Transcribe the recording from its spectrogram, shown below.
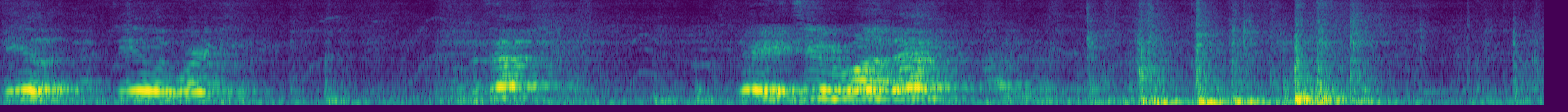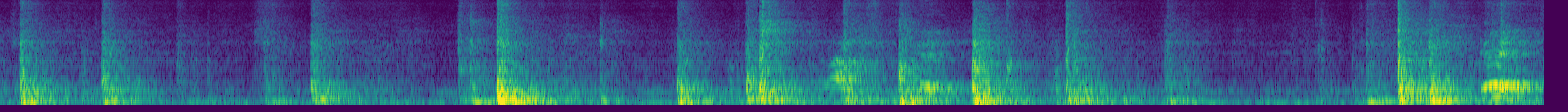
feel it. I feel it working. What's up? Three, two, one, left. Ah, good. Good.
